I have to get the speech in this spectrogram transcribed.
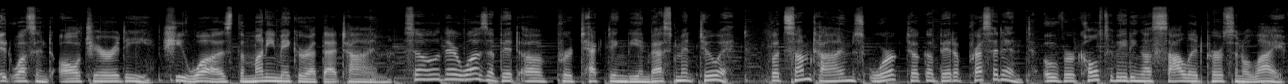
It wasn't all charity, she was the moneymaker at that time, so there was a bit of protecting the investment to it. But sometimes work took a bit of precedent over cultivating a solid personal life.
